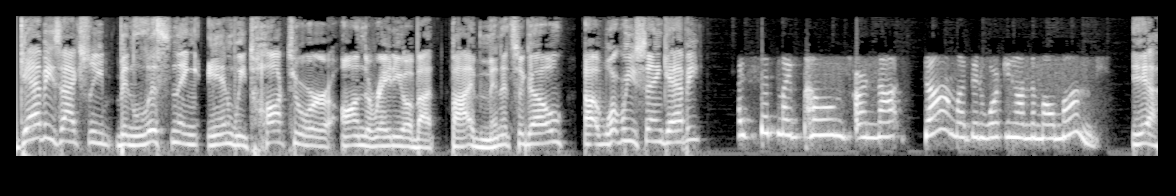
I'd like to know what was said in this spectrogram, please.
Gabby's actually been listening in. We talked to her on the radio about five minutes ago. Uh, what were you saying, Gabby? I said my poems are not dumb. I've been working on them all month. Yeah.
